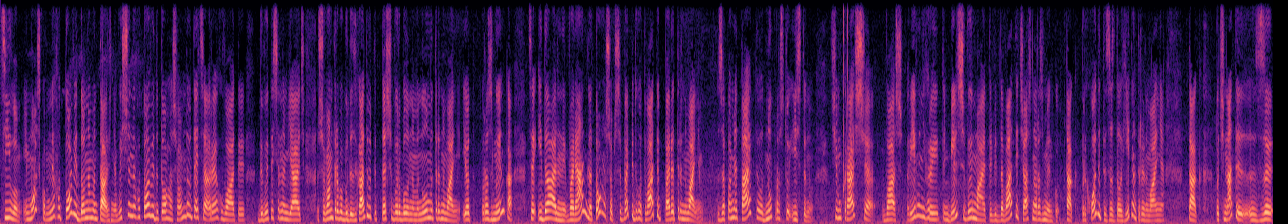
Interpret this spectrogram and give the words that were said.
тілом і мозком не готові до навантаження. Ви ще не готові до того, що вам доведеться реагувати, дивитися на м'яч, що вам треба буде згадувати те, що ви робили на минулому тренуванні. І от розминка це ідеальний варіант для того, щоб себе підготувати перед тренуванням. Запам'ятайте одну просту істину: чим краще ваш рівень гри, тим більше ви маєте віддавати час на розминку. Так, приходити заздалегідь на тренування, так, починати з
